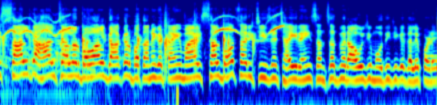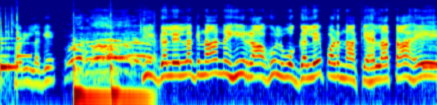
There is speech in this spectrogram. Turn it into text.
पूरे साल का हाल चाल और बवाल गाकर बताने का टाइम आया। इस साल बहुत सारी चीज़ें छाई रही। संसद में राहुल जी, मोदी जी के गले पड़े। सॉरी लगे। कि गले लगना नहीं राहुल, वो गले पड़ना कहलाता है।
